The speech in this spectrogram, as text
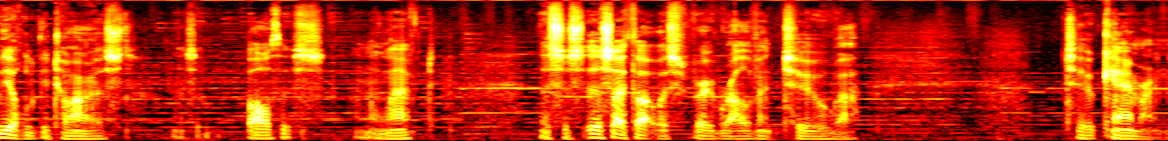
The old guitarist. There's Balthus on the left. This is this I thought was very relevant to uh, to Cameron.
